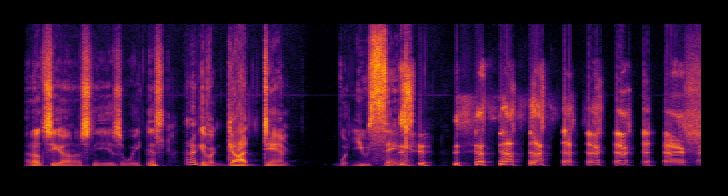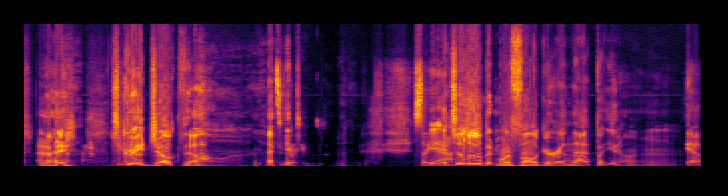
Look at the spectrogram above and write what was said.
I don't see honesty as a weakness. I don't give a goddamn what you think. right? It's a great joke, though. Right? So yeah, It's a little bit more vulgar in that, but you know, uh, yeah.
